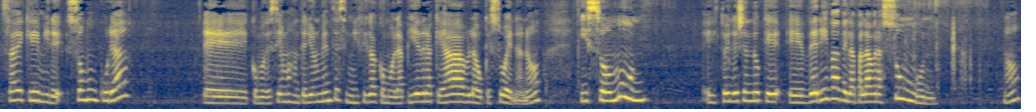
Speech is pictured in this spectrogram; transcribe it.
¿Sabe qué? Mire, Somuncurá eh, como decíamos anteriormente, significa como la piedra que habla o que suena, ¿no? Y Somun, estoy leyendo que eh, deriva de la palabra Sungun, ¿no?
